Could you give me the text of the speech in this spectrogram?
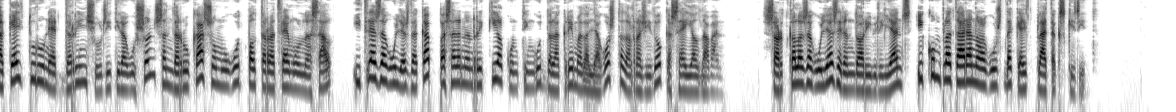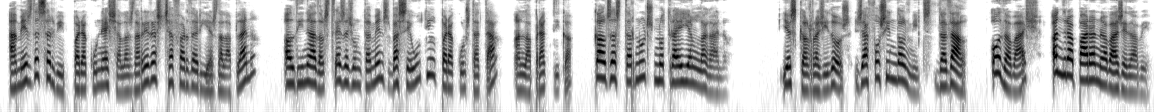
Aquell turonet de rínxols i tirabuixons s'enderrocà somogut pel terratrèmol nasal i tres agulles de cap passaren a enriquir el contingut de la crema de llagosta del regidor que seia al davant. Sort que les agulles eren d'or i brillants i completaren el gust d'aquell plat exquisit. A més de servir per a conèixer les darreres xafarderies de la plana, el dinar dels tres ajuntaments va ser útil per a constatar, en la pràctica, que els esternuts no traien la gana i és que els regidors, ja fossin del mig, de dalt o de baix, endraparen a base de bé.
